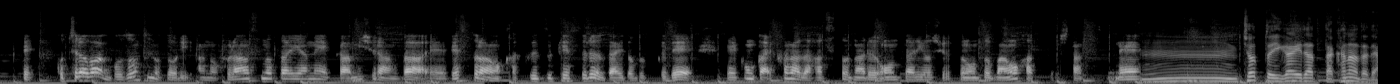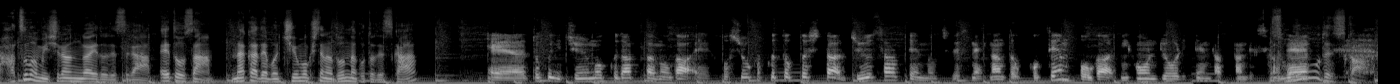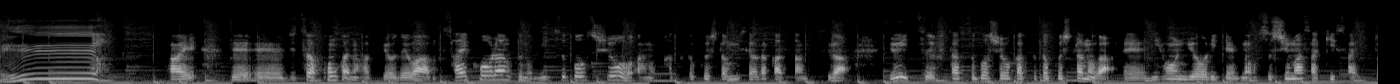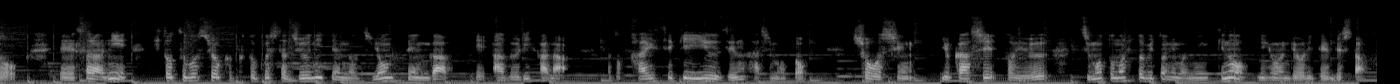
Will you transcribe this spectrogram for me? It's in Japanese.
こちらはご存知の通りありフランスのタイヤメーカーミシュランが、えー、レストランを格付けするガイドブックで、えー、今回カナダ初となるオンタリオ州トロント版を発表したんですね。うん。ちょっと意外だったカナダで初のミシュランガイドですが江藤さん中でも注目したのはどんなことですか？えー、特に注目だったのが、えー、星を獲得した13店のうちですねなんと5店舗が日本料理店だったんですよね。そうですか、えーはい、で、えー、実は今回の発表では最高ランクの3つ星をあの獲得したお店はなかったんですが唯一2つ星を獲得したのが、えー、日本料理店の寿司正樹斎藤、えー、さらに1つ星を獲得した12店のうち4店が、えー、炙り花あと懐石友禅橋本昇進ゆかしという地元の人々にも人気の日本料理店でした。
